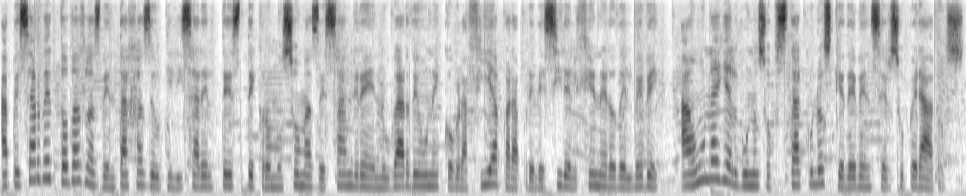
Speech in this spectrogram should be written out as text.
a pesar de todas las ventajas de utilizar el test de cromosomas de sangre en lugar de una ecografía para predecir el género del bebé, aún hay algunos obstáculos que deben ser superados.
